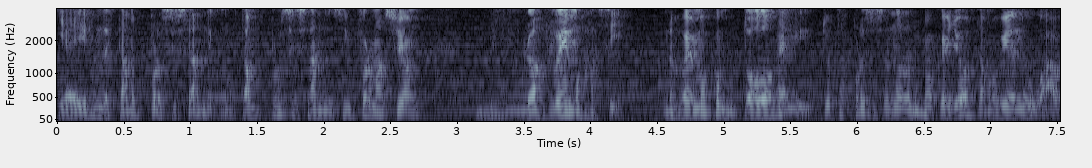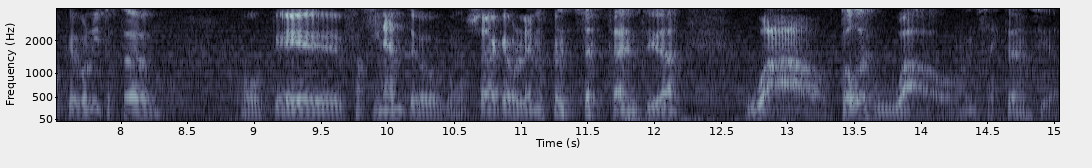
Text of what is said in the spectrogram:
y ahí es donde estamos procesando. Y cuando estamos procesando esa información, nos vemos así. Nos vemos como todos, hey, tú estás procesando lo mismo que yo. Estamos viendo, wow, qué bonito está o qué fascinante, o como sea que hablemos en sexta densidad. ¡Wow! Todo es wow en sexta densidad.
